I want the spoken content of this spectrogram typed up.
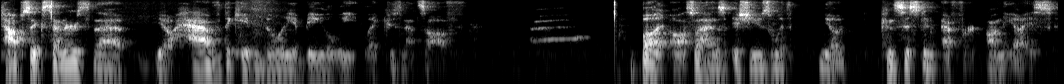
top six centers that you know have the capability of being elite, like Kuznetsov, but also has issues with you know consistent effort on the ice.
